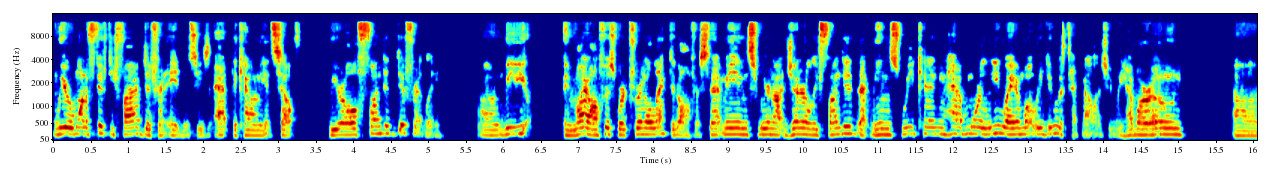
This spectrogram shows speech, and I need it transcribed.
we are one of 55 different agencies at the county itself. We are all funded differently. Uh, we, in my office, work for an elected office. That means we're not generally funded. That means we can have more leeway in what we do with technology. We have our own uh,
